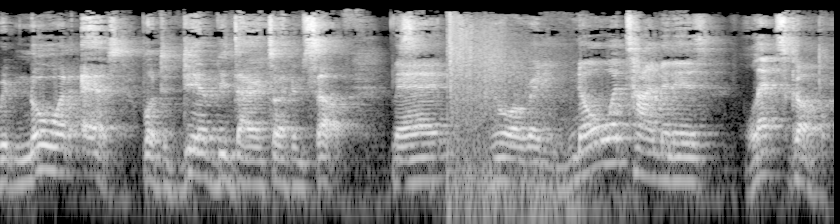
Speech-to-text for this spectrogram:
with no one else but the DFB director himself. Man, you already know what time it is. Let's go.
